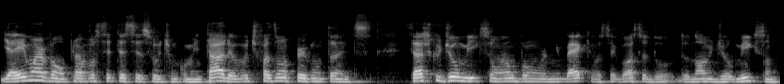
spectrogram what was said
E aí, Marvão, para você ter seu último comentário, eu vou te fazer uma pergunta antes. Você acha que o Joe Mixon é um bom running back? Você gosta do, do nome Joe Mixon?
